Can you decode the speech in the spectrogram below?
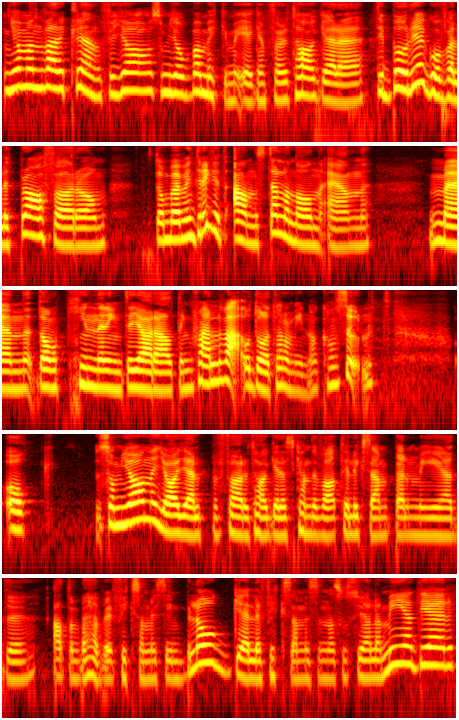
Ja men verkligen, för jag som jobbar mycket med egenföretagare, det börjar gå väldigt bra för dem. De behöver inte riktigt anställa någon än, men de hinner inte göra allting själva och då tar de in en konsult. Och som jag när jag hjälper företagare så kan det vara till exempel med att de behöver fixa med sin blogg eller fixa med sina sociala medier.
